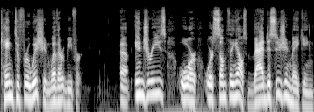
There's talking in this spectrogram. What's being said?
came to fruition, whether it be for uh, injuries or or something else, bad decision making,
